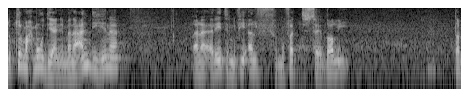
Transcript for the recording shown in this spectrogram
دكتور محمود يعني ما أنا عندي هنا أنا قريت إن في ألف مفتش صيدلي. طب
